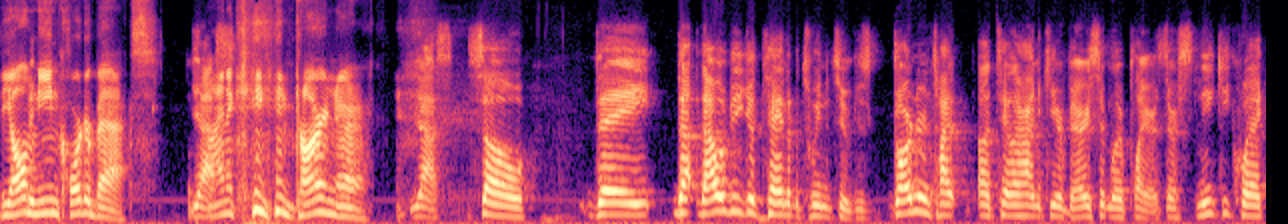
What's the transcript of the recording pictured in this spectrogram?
The all meme quarterbacks. Yes. Heinicke and Gardner. Yes. So they that that would be a good tandem between the two because Gardner and Ty, uh, Taylor Heinicke are very similar players. They're sneaky quick.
